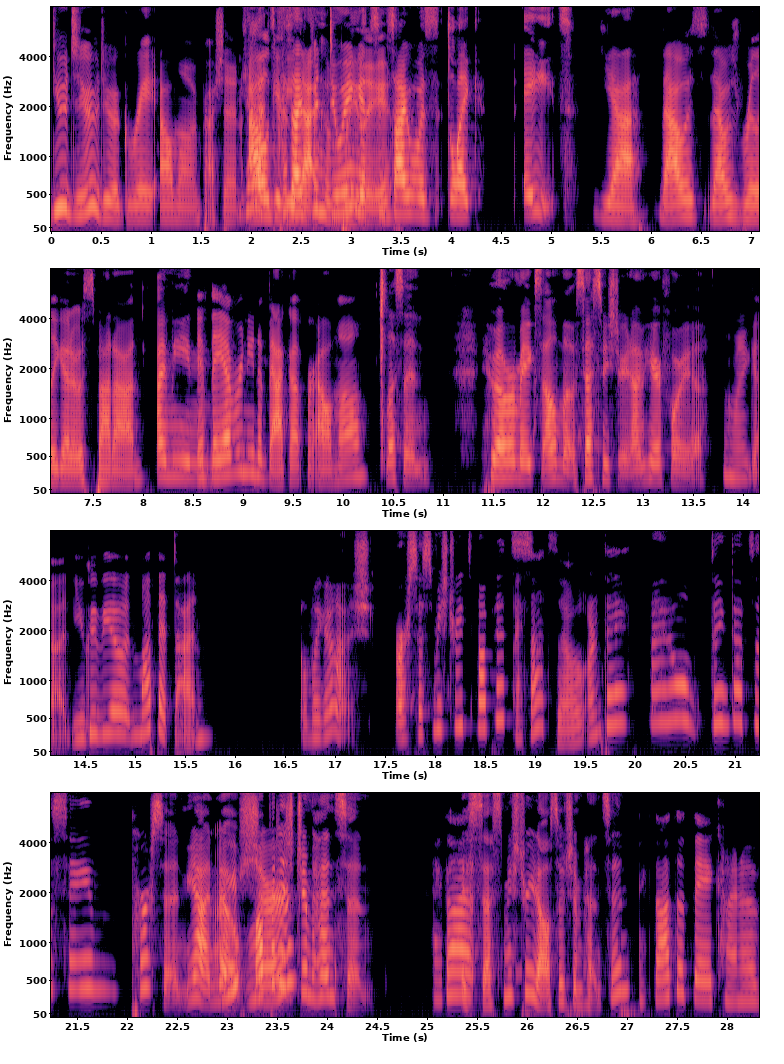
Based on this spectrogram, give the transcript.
You do do a great Elmo impression. Yeah, I'll give because I've been doing it since I was like eight. Yeah, that was that was really good. It was spot on. I mean, If they ever need a backup for Elmo, listen, whoever makes Elmo, Sesame Street, I'm here for you. oh my god, you could be a Muppet then. Oh my gosh. Are Sesame Street's Muppets? I thought so, aren't they? I don't think that's the same person. Yeah, no. you Muppet is Jim Henson. I thought is Sesame Street also Jim Henson? I thought that they kind of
